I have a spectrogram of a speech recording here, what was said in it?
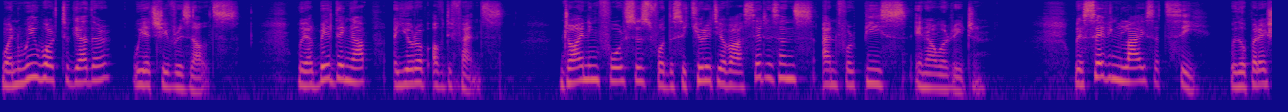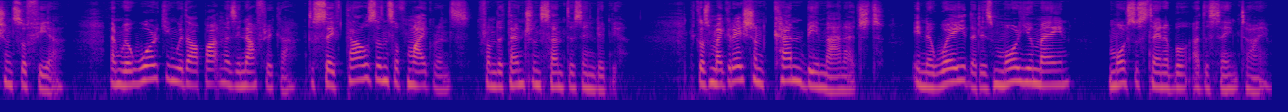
When we work together, we achieve results. We are building up a Europe of defence, joining forces for the security of our citizens and for peace in our region. We are saving lives at sea with Operation Sophia, and we're working with our partners in Africa to save thousands of migrants from detention centres in Libya. Because migration can be managed in a way that is more humane, more sustainable at the same time.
